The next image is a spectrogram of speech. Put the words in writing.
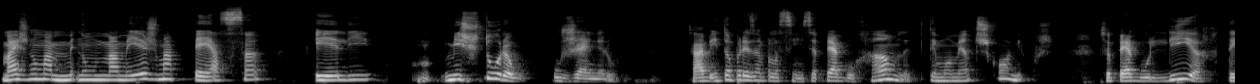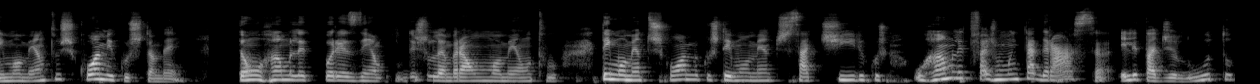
mas numa, numa mesma peça ele mistura o, o gênero, sabe? Então, por exemplo, assim, você pega o Hamlet, tem momentos cômicos. Você pega o Lear, tem momentos cômicos também. Então, o Hamlet, por exemplo, deixa eu lembrar um momento. Tem momentos cômicos, tem momentos satíricos. O Hamlet faz muita graça. Ele está de luto,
